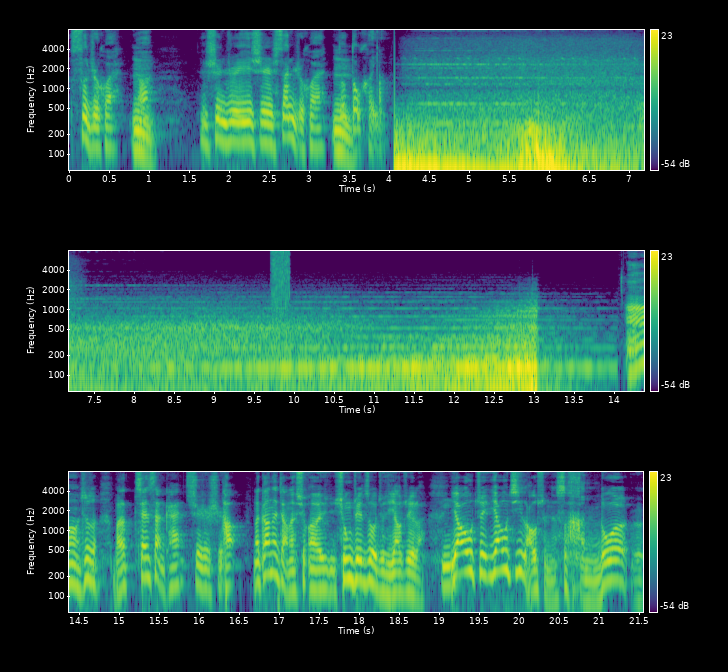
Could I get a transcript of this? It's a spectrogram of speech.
四指宽啊，甚至于是三指宽，都都可以。哦，就是把它先散开。是是是好，那刚才讲的胸呃胸椎之后就是腰椎了。腰椎腰肌劳损呢是很多呃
